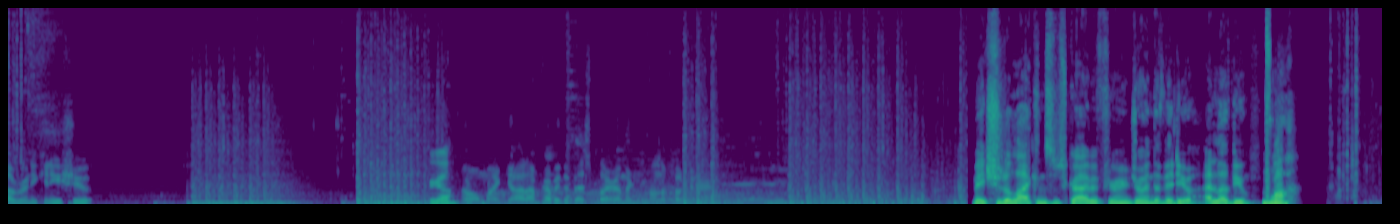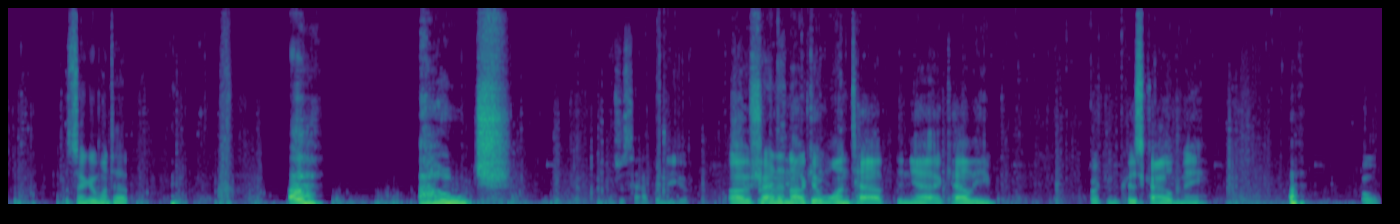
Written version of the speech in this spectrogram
Uh, Rooney, can you shoot? Here we go. Oh my god, I'm probably the best player on the on the fucking earth. Make sure to like and subscribe if you're enjoying the video. I love you. Mwah. Let's not get one tap. Ah. Ouch. What just happened to you? I was trying to not get one tap, and yeah, Callie fucking Chris Kyled me. Oh,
